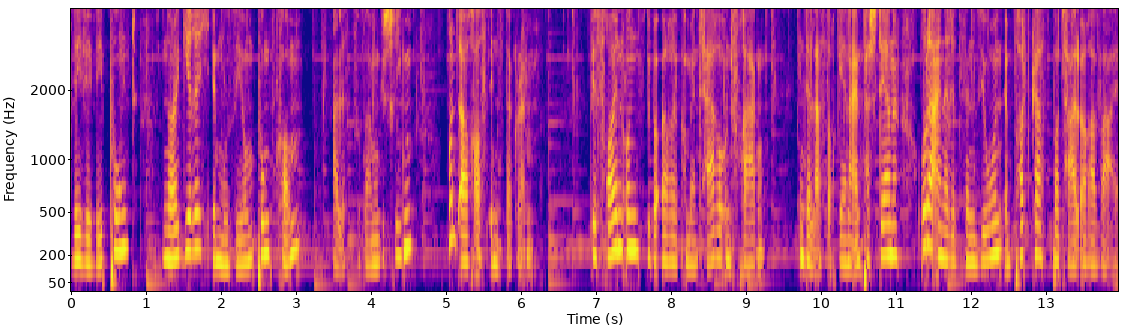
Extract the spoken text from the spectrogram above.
www.neugierigimmuseum.com, alles zusammengeschrieben, und auch auf Instagram. Wir freuen uns über eure Kommentare und Fragen. Hinterlasst auch gerne ein paar Sterne oder eine Rezension im Podcast-Portal eurer Wahl.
